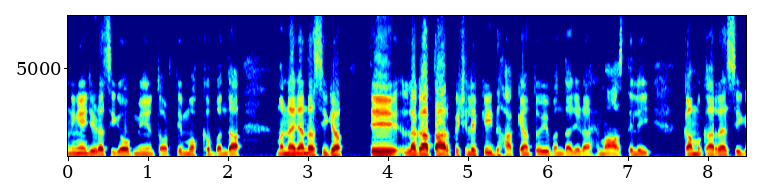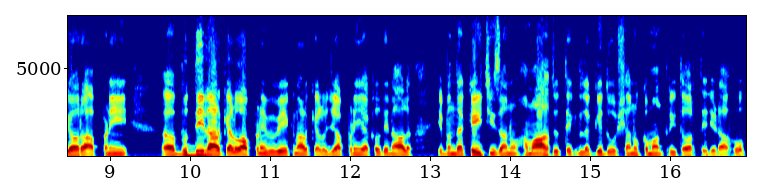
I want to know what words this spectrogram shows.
ਹਨੀਆਂ ਹੀ ਜਿਹੜਾ ਸੀਗਾ ਉਹ ਮੇਨ ਤੌਰ ਤੇ ਮੁੱਖ ਬੰਦਾ ਮੰਨਿਆ ਜਾਂਦਾ ਸੀਗਾ। ਤੇ ਲਗਾਤਾਰ ਪਿਛਲੇ ਕਈ ਦਹਾਕਿਆਂ ਤੋਂ ਇਹ ਬੰਦਾ ਜਿਹੜਾ ਹਮਾਸ ਦੇ ਲਈ ਕੰਮ ਕਰ ਰਿਹਾ ਸੀਗਾ ਔਰ ਆਪਣੀ ਅ, ਬੁੱਧੀ ਨਾਲ ਕਹਿ ਲਓ ਆਪਣੇ ਵਿਵੇਕ ਨਾਲ ਕਹਿ ਲਓ ਜਾਂ ਆਪਣੀ ਅਕਲ ਦੇ ਨਾਲ ਇਹ ਬੰਦਾ ਕਈ ਚੀਜ਼ਾਂ ਨੂੰ ਹਮਾਸ ਦੇ ਉੱਤੇ ਲੱਗੇ ਦੋਸ਼ਾਂ ਨੂੰ ਕਮਾਂਤਰੀ ਤੌਰ ਤੇ ਜਿਹੜਾ ਉਹ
